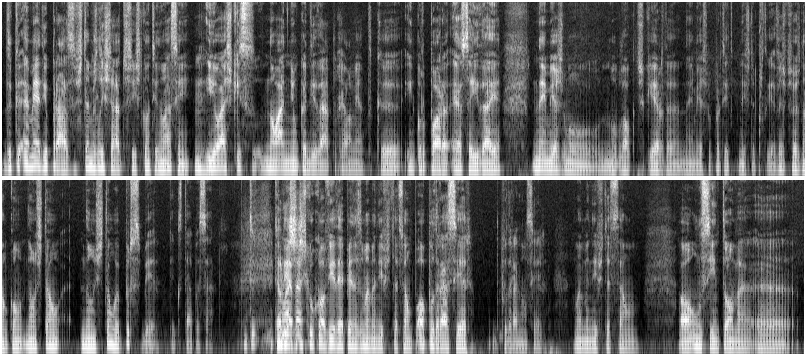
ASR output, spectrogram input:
de que a médio prazo estamos lixados se isto continua assim. Uhum. E eu acho que isso não há nenhum candidato realmente que incorpora essa ideia, nem mesmo no Bloco de Esquerda, nem mesmo no Partido Comunista Português. As pessoas não, não, estão, não estão a perceber o que é que se está a passar. Tu, tu Aliás, achas... acho que o Covid é apenas uma manifestação, ou poderá ser, poderá não ser, uma manifestação ou um sintoma. Uh,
